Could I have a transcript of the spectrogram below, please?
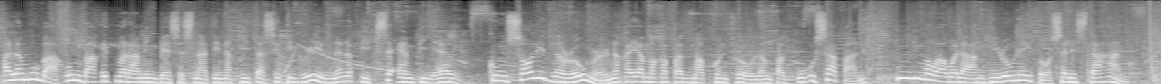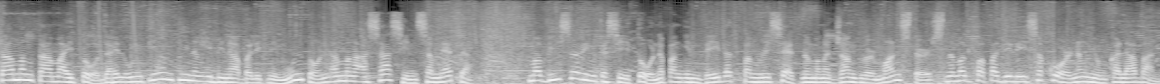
Alam mo ba kung bakit maraming beses natin nakita si Tigreal na napik sa MPL? Kung solid na roamer na kaya makapag-map control ang pag-uusapan, hindi mawawala ang hero na ito sa listahan. Tamang-tama ito dahil unti-unti nang ibinabalik ni Munton ang mga assassin sa meta. Mabisa rin kasi ito na pang-invade at pang-reset ng mga jungler monsters na magpapadelay sa core ng iyong kalaban.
